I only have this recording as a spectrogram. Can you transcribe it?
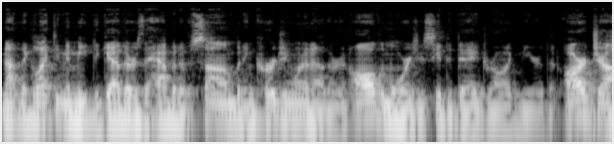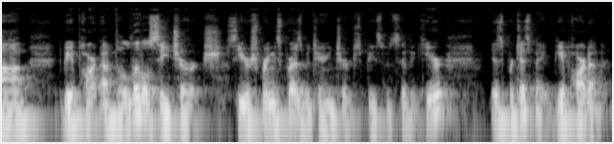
not neglecting to meet together as the habit of some, but encouraging one another, and all the more as you see the day drawing near. That our job to be a part of the Little C Church, Cedar Springs Presbyterian Church to be specific here, is participate, be a part of it,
